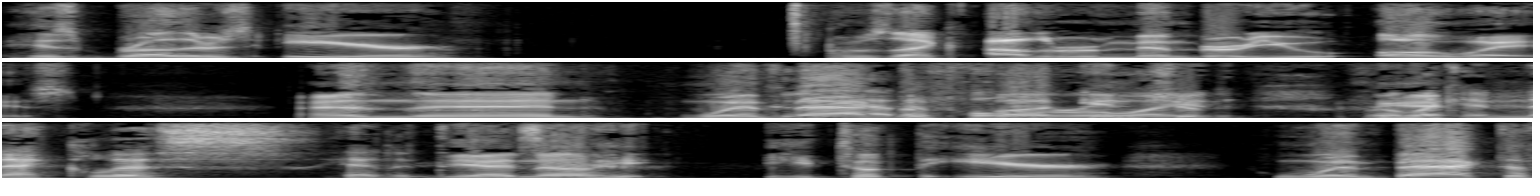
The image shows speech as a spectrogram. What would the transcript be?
his brother's ear. It was like I'll remember you always, and then went back to fucking. Polaroid or Yeah. like a necklace. He had take Yeah, no, ear. he he took the ear, went back to,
